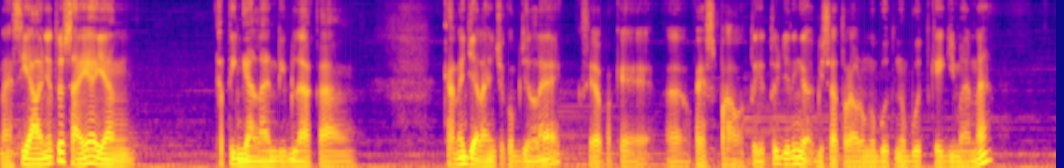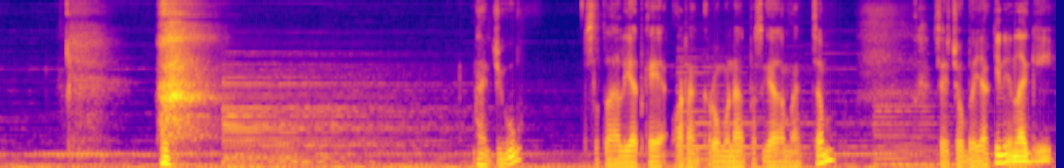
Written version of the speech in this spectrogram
Nah sialnya tuh saya yang ketinggalan di belakang. Karena jalannya cukup jelek saya pakai uh, Vespa waktu itu jadi nggak bisa terlalu ngebut-ngebut kayak gimana. Maju setelah lihat kayak orang kerumunan apa segala macem saya coba yakinin lagi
